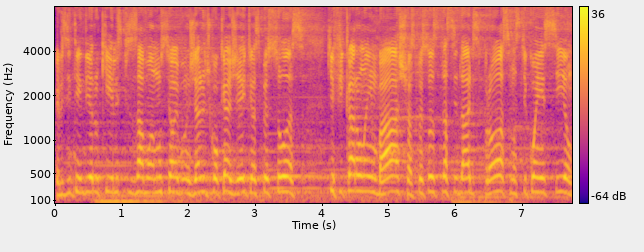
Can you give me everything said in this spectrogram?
Eles entenderam que eles precisavam anunciar o Evangelho de qualquer jeito, e as pessoas que ficaram lá embaixo, as pessoas das cidades próximas que conheciam,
